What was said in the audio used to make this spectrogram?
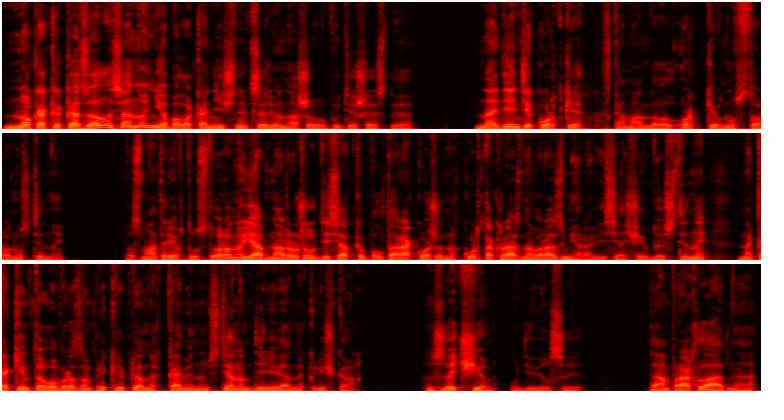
Но, как оказалось, оно не было конечной целью нашего путешествия. «Наденьте куртки», — скомандовал орк, кивнув в сторону стены. Посмотрев в ту сторону, я обнаружил десятка-полтора кожаных курток разного размера, висящих вдоль стены, на каким-то образом прикрепленных к каменным стенам деревянных крючках. «Зачем?» — удивился я. «Там прохладно», —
